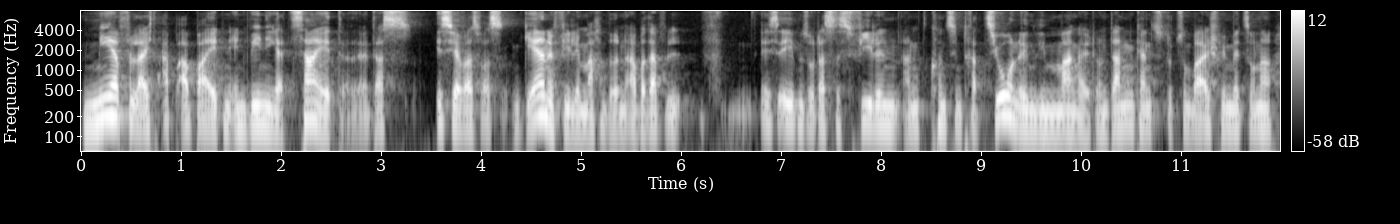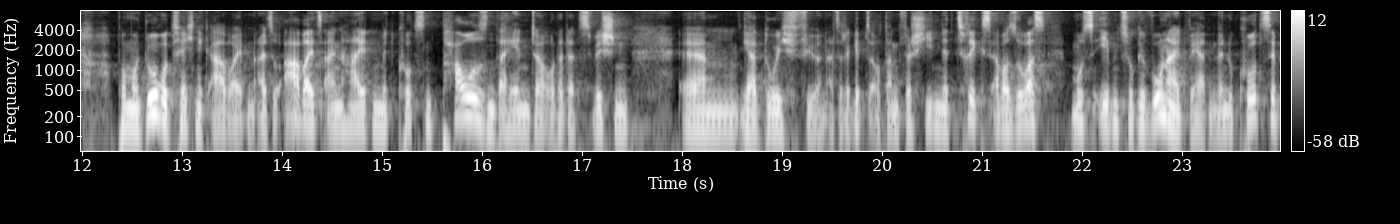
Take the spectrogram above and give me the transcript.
Mehr vielleicht abarbeiten in weniger Zeit, das ist ja was, was gerne viele machen würden, aber da ist eben so, dass es vielen an Konzentration irgendwie mangelt. Und dann kannst du zum Beispiel mit so einer Pomodoro-Technik arbeiten, also Arbeitseinheiten mit kurzen Pausen dahinter oder dazwischen ähm, ja, durchführen. Also da gibt es auch dann verschiedene Tricks, aber sowas muss eben zur Gewohnheit werden. Wenn du kurze,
